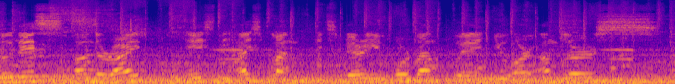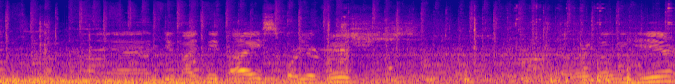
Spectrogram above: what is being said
To this on the right is the ice plant. It's very important when you are anglers might need ice for your fish. So we're going here.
